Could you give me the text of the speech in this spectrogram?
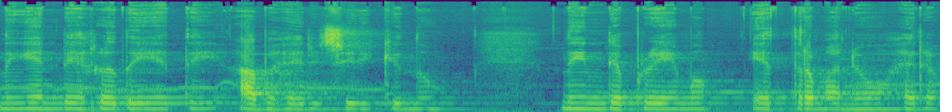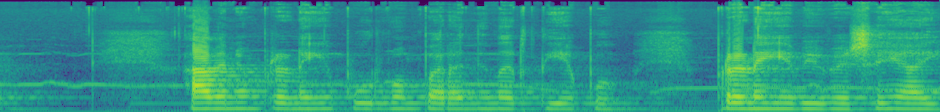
നീ എന്റെ ഹൃദയത്തെ അപഹരിച്ചിരിക്കുന്നു. നിന്റെ പ്രേമം എത്ര മനോഹരം. അവനും പ്രണയപൂർവം പറഞ്ഞു നിർത്തിയപ്പോൾ പ്രണയവിവശയായി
